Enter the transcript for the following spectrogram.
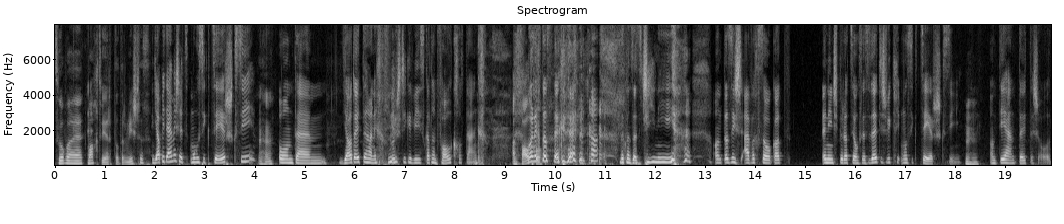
zu äh, gemacht wird, oder wie ist das? Ja, bei dem war jetzt die Musik zuerst. Gewesen. Und ähm, ja, dort habe ich lustigerweise gerade an Falco gedacht. An Falco? Als ich das dann gehört habe. Und dann kommt so als Genie. Und das ist einfach so gerade eine Inspiration. Also dort war wirklich die Musik zuerst. Mhm. Und die haben dort schon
